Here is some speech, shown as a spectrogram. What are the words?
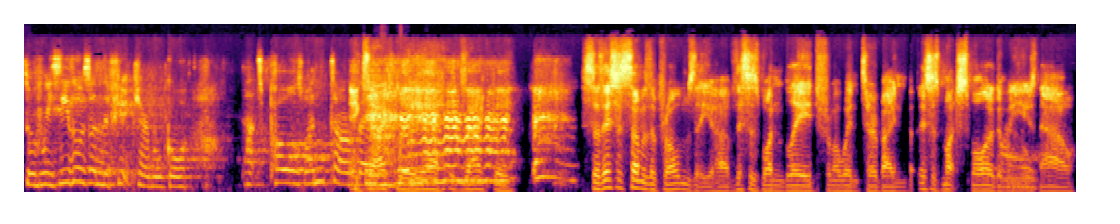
So if we see those in the future, we'll go, that's Paul's wind turbine. Exactly, yeah, exactly. So this is some of the problems that you have. This is one blade from a wind turbine, but this is much smaller than we use now.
